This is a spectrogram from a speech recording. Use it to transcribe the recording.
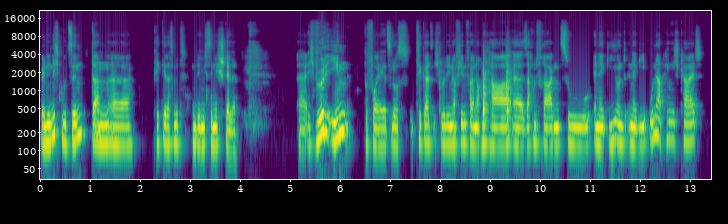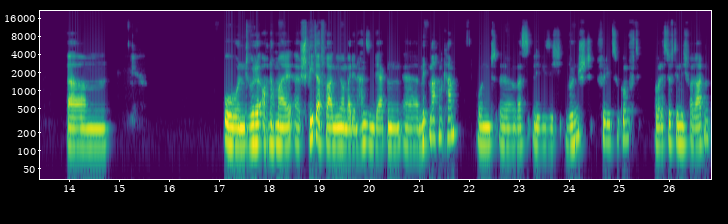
Wenn die nicht gut sind, dann äh, kriegt ihr das mit, indem ich sie nicht stelle. Äh, ich würde ihn, bevor er jetzt los tickert, ich würde ihn auf jeden Fall noch ein paar äh, Sachen fragen zu Energie und Energieunabhängigkeit. Ähm, und würde auch nochmal äh, später fragen, wie man bei den Hansenwerken äh, mitmachen kann und äh, was Levi sich wünscht für die Zukunft. Aber das dürft ihr nicht verraten.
